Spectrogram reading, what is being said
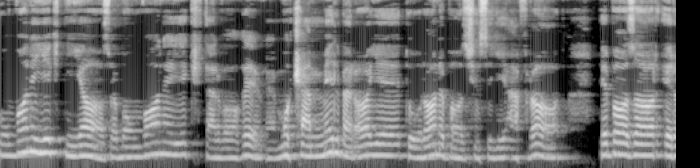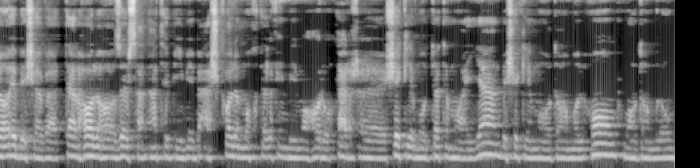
به عنوان یک نیاز و به عنوان یک در واقع مکمل برای دوران بازنشستگی افراد به بازار ارائه بشود. در حال حاضر صنعت بیمه به اشکال مختلف این بیمه ها رو در شکل مدت معین به شکل مادام العمر مادام العمر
